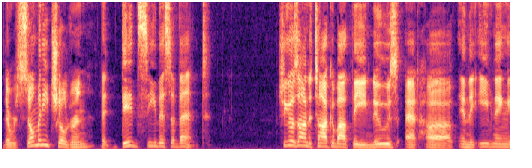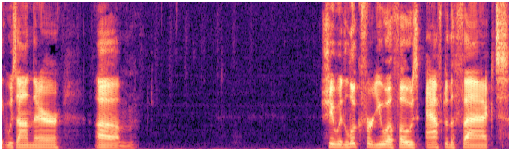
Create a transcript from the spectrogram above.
There were so many children that did see this event. She goes on to talk about the news at uh, in the evening. It was on there. Um, she would look for UFOs after the fact,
